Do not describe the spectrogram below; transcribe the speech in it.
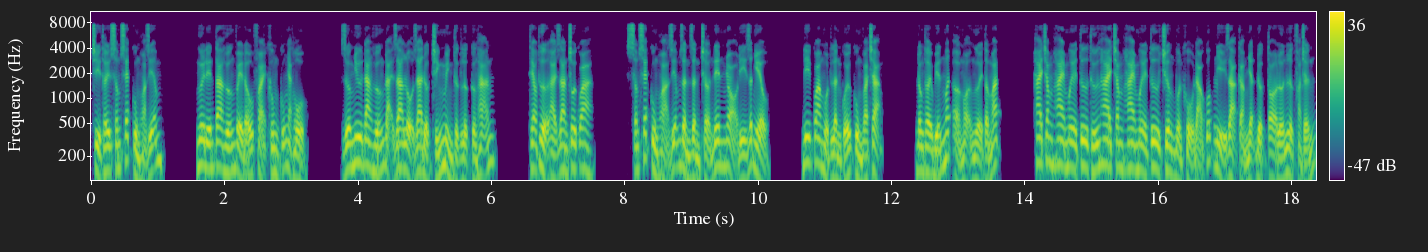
Chỉ thấy sấm xét cùng hòa diễm, ngươi đến ta hướng về đấu phải không cũng nhạc hồ, dường như đang hướng đại gia lộ ra được chính mình thực lực cường hãn. Theo thửa hải gian trôi qua sấm xét cùng hỏa diễm dần dần trở nên nhỏ đi rất nhiều đi qua một lần cuối cùng va chạm đồng thời biến mất ở mọi người tầm mắt 224 thứ 224 chương buồn khổ đảo quốc nhị dạ cảm nhận được to lớn lực phản chấn.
